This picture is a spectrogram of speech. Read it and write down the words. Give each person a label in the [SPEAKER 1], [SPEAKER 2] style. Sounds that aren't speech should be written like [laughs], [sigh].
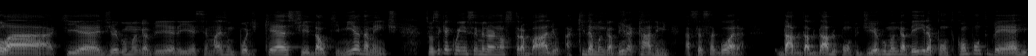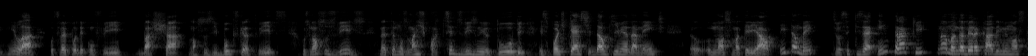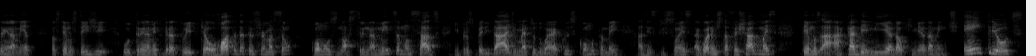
[SPEAKER 1] Olá, aqui é Diego Mangabeira e esse é mais um podcast da Alquimia da Mente. Se você quer conhecer melhor nosso trabalho aqui da Mangabeira Academy, acesse agora www.diegomangabeira.com.br e lá você vai poder conferir, baixar nossos e-books gratuitos, os nossos vídeos, né? temos mais de 400 vídeos no YouTube, esse podcast da Alquimia da Mente, o nosso material e também, se você quiser entrar aqui na Mangabeira Academy, nosso treinamento, nós temos desde o treinamento gratuito, que é o Rota da Transformação, como os nossos treinamentos avançados em prosperidade, o método Hércules, como também as inscrições. Agora a gente está fechado, mas temos a Academia da Alquimia da Mente, entre outros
